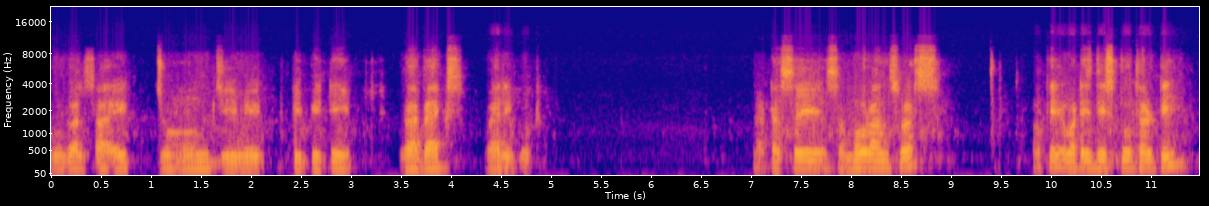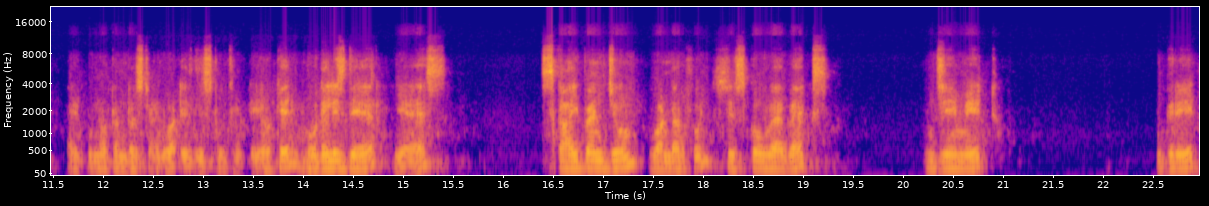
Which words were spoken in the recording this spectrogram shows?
google site zoom gmeet ppt webex. Very good let us say some more answers okay what is this 230 i could not understand what is this 230 okay Moodle is there yes Skype and Zoom, wonderful. Cisco WebEx, Gmeet, great.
